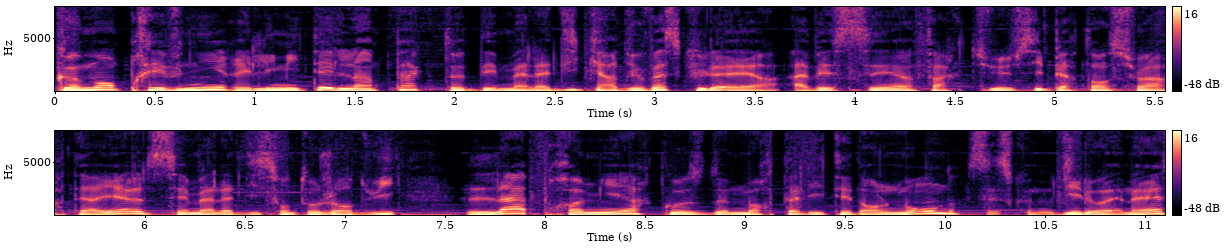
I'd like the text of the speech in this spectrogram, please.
Comment prévenir et limiter l'impact des maladies cardiovasculaires? AVC, infarctus, hypertension artérielle, ces maladies sont aujourd'hui la première cause de mortalité dans le monde, c'est ce que nous dit l'OMS.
